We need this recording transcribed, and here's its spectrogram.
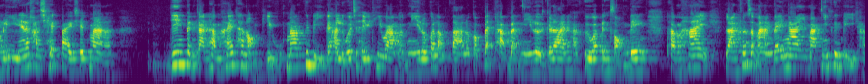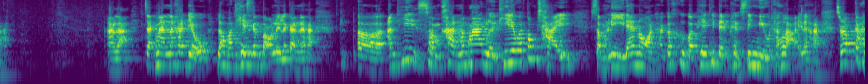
ำลีเนี่ยนะคะ เช็ดไปเช็ดมา ยิ่งเป็นการทำให้ถนอมผิวมากขึ้นไปอีกนะคะ หรือว่าจะใช้วิธีวางแบบนี้แล้วก็หลับตาแล้วก็แปะทับแบบนี้เลยก็ได้นะคะ คือว่าเป็นสองเด้งทำให้ล้างเครื่องสำอางได้ง่ายมากยิ่งขึ้นไปอีกค่ะ เอาล่ะ จากนั้นนะคะเดี๋ยวเรามาเทสกันต่อเลยแล้วกันนะคะอันที่สำคัญมากๆเลยที่เรียกว่าต้องใช้สำลีแน่นอนค่ะก็คือประเภทที่เป็น cleansing milk ทั้งหลายนะคะสำหรับการ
